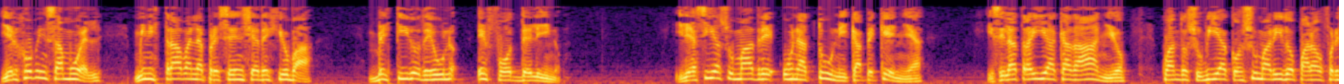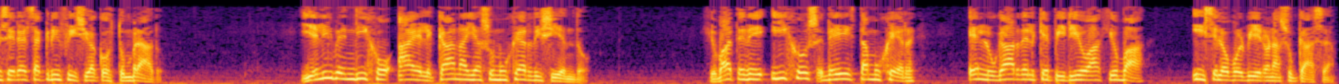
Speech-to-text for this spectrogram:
Y el joven Samuel ministraba en la presencia de Jehová, vestido de un efod de lino. Y le hacía a su madre una túnica pequeña, y se la traía cada año cuando subía con su marido para ofrecer el sacrificio acostumbrado. Y Elí bendijo a Elcana y a su mujer, diciendo, Jehová te dé hijos de esta mujer, en lugar del que pidió a Jehová, y se lo volvieron a su casa.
